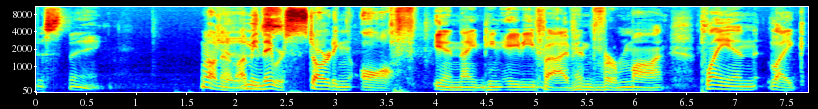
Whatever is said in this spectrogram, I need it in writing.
Thing. Well, no, I mean they were starting off in 1985 in Vermont, playing like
